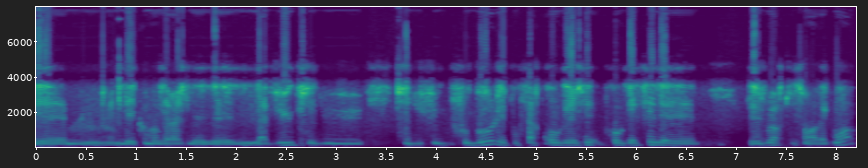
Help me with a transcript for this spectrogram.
les, les comment dirais-je les, la vue que j'ai du j'ai du football et pour faire progresser progresser les les joueurs qui sont avec moi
